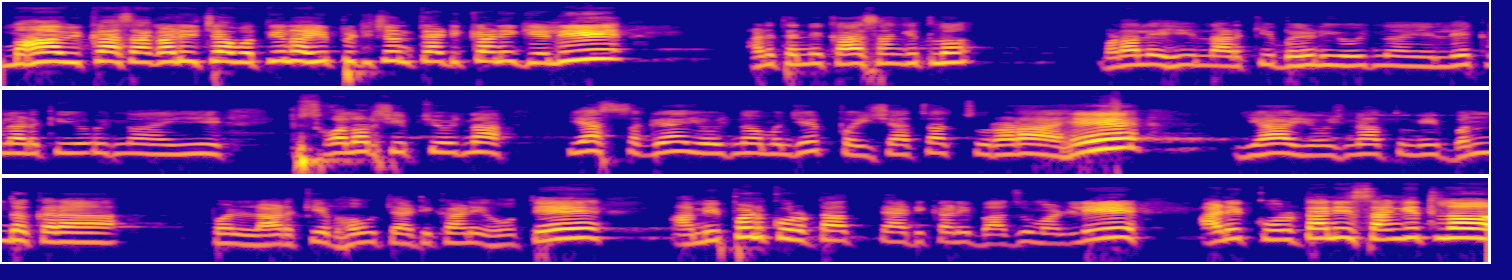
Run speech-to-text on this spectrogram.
महाविकास आघाडीच्या वतीनं ही पिटिशन त्या ठिकाणी गेली. आणि त्यांनी काय सांगितलं? म्हणाले ही लाडकी बहीण योजना ही लेख लाडकी योजना ही स्कॉलरशिपची योजना. या सगळ्या योजना म्हणजे पैशाचा चुराडा आहे. या योजना तुम्ही बंद करा. पण लाडके भाऊ त्या ठिकाणी होते. आम्ही पण कोर्टात त्या ठिकाणी बाजू मांडली. आणि कोर्टाने सांगितलं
